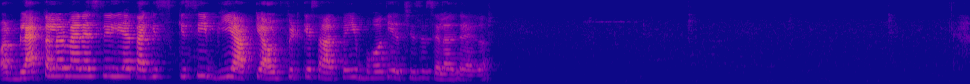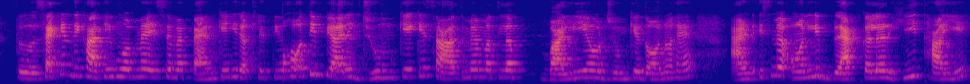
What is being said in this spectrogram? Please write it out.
और ब्लैक कलर मैंने इसलिए लिया ताकि किसी भी आपके आउटफिट के साथ में ये बहुत ही अच्छे से चला जाएगा। तो सेकंड दिखाती हूँ, अब मैं इसे मैं पहन के ही रख लेती हूँ। बहुत ही प्यारे झुमके के साथ में मतलब बालियाँ और झुमके दोनों हैं। एंड इसमें ओनली ब्लैक कलर ही था ये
